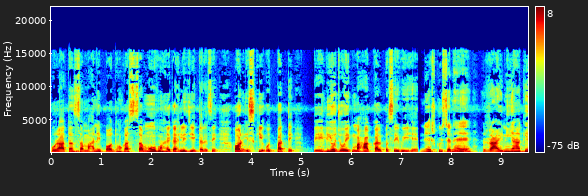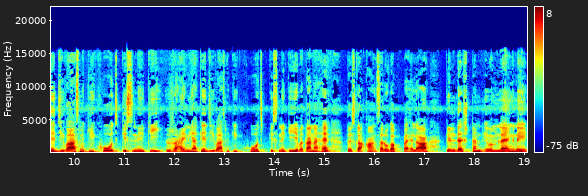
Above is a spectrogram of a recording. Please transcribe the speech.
पुरातन संवाहनी पौधों का समूह है, कह लीजिए एक तरह से। और इसकी उत्पत्ति पेलियोजोइक महाकल्प से हुई है। नेक्स्ट क्वेश्चन है, राइनिया के जीवाश्म की खोज किसने की? राइनिया के जीवाश्म की खोज किसने की, ये बताना है। तो इसका आंसर होगा पहला, किंडस्टन एवं लैंग ने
